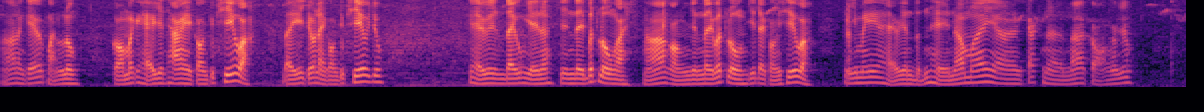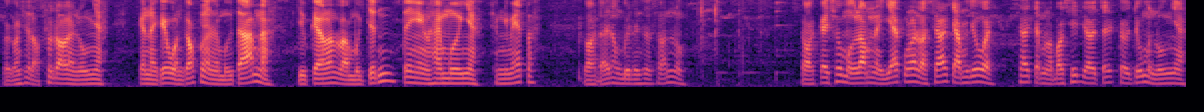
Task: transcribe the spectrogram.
Nó đang kéo rất mạnh luôn. Còn mấy cái hẹo trên thân thì còn chút xíu à. Đây, cái chỗ này còn chút xíu chú. Cái hẹo trên đây cũng vậy đó, trên đây bít luôn rồi. Nó còn trên đây bít luôn chứ đây còn chút xíu à. Với mấy cái hẹo trên đỉnh thì nó mới ờ, cắt nè, nó còn đâu chú. Rồi con sẽ đọc số đo này luôn nha cái này cái hoành gốc này là 18 nè, chiều cao nó là 19 tới ngang là 20 nha cm đó rồi, để đồng bi lên so sánh luôn. Rồi, cây số 15 này giá của nó là 600 chú ơi 600 là bao ship cho cho chú mình luôn nha.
